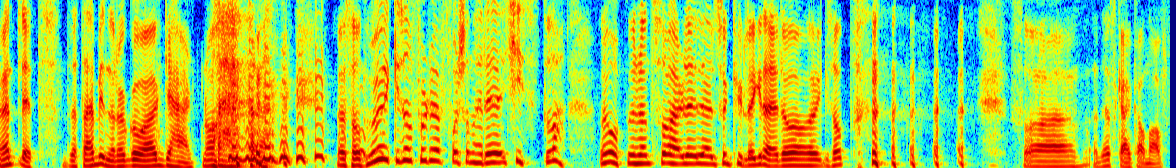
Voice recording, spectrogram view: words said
Vent litt, dette her begynner å gå gærent nå. det er sånn, ikke sant, For du får sånn her kiste, da. Når jeg åpner den, så er det, er så kule greier. Og, ikke sant? så det skal jeg ikke ha noe av.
